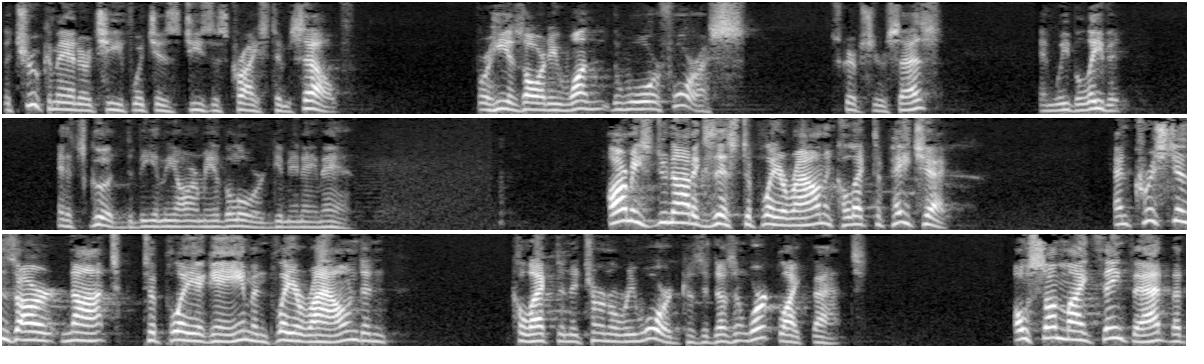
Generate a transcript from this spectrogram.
the true commander in chief, which is Jesus Christ himself. For he has already won the war for us, Scripture says, and we believe it. And it's good to be in the army of the Lord. Give me an amen. Armies do not exist to play around and collect a paycheck. And Christians are not to play a game and play around and collect an eternal reward because it doesn't work like that. Oh, some might think that, but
